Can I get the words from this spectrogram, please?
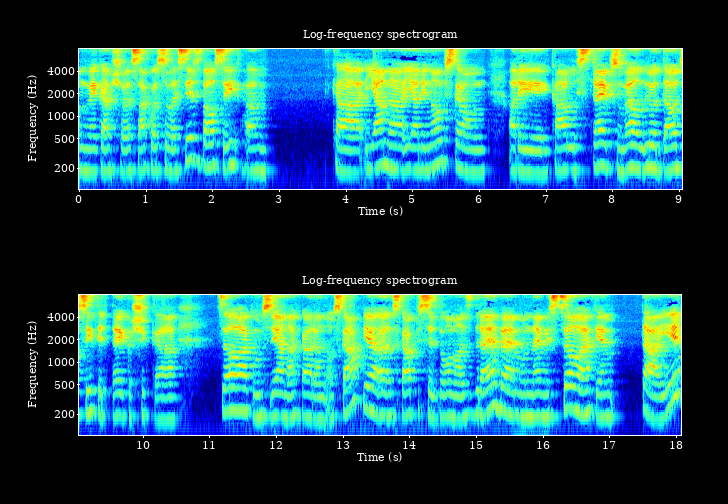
un vienkārši sako savai sirdsbalsī. Um, kā Jana Jarinovska un arī Kārlis Streips un vēl ļoti daudz citi ir teikuši, ka cilvēki mums ir jānāk ārā no skāpja. Skāpjas ir domāts drēbēm un nevis cilvēkiem. Tā ir.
